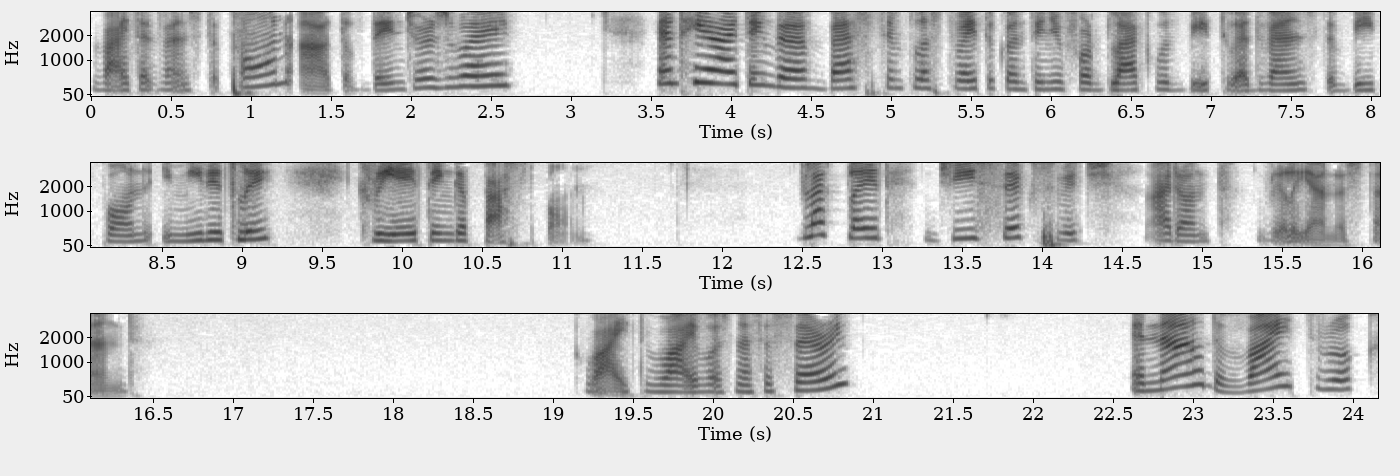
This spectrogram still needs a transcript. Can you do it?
White advanced the pawn out of danger's way. And here I think the best, simplest way to continue for black would be to advance the b pawn immediately, creating a passed pawn. Black played g6, which I don't really understand quite why was necessary. And now the white rook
